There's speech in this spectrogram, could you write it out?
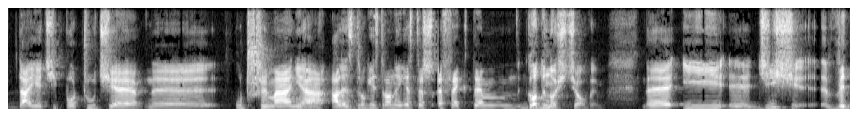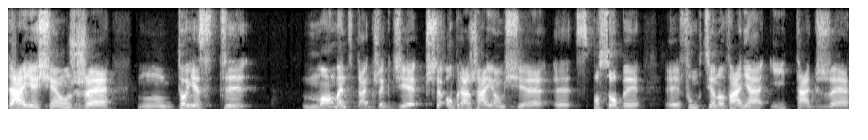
daje ci poczucie e, utrzymania, ale z drugiej strony jest też efektem godnościowym. I dziś wydaje się, że to jest moment także, gdzie przeobrażają się e, sposoby e, funkcjonowania i także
